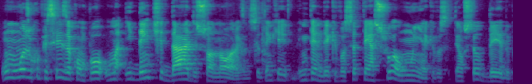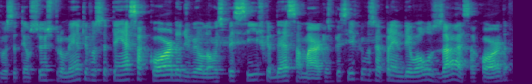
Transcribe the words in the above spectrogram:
Um músico precisa compor uma identidade sonora. Você tem que entender que você tem a sua unha, que você tem o seu dedo, que você tem o seu instrumento e você tem essa corda de violão específica, dessa marca específica, você aprendeu a usar essa corda.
